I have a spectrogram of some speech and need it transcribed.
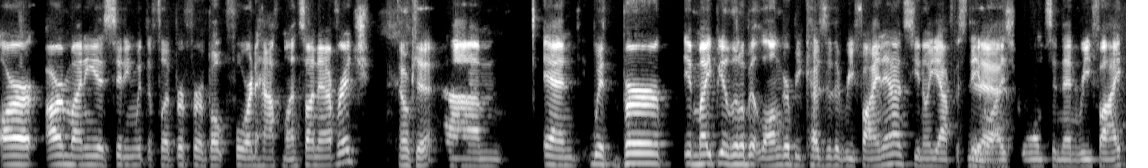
our our money is sitting with the flipper for about four and a half months on average. Okay. Um, and with Burr, it might be a little bit longer because of the refinance. You know, you have to stabilize yeah. rents and then refi.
